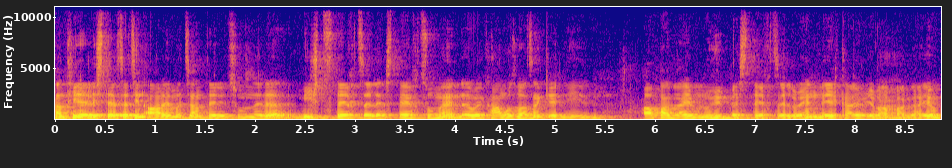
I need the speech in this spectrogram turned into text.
Խնդիր էլի ստեղծեցին արևմտյան տերությունները, միշտ ստեղծել են, ստեղծում են, մենք համոզված ենք ապագայում նույնպես ստեղծելու են, ներկայում եւ ապագայում։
